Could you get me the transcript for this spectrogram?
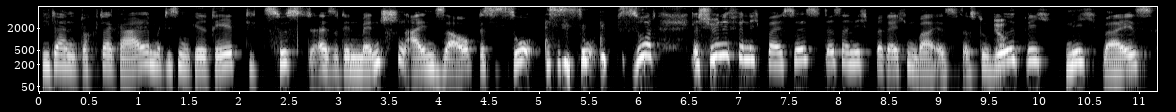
wie dann Dr. Guy mit diesem Gerät die Zyst, also den Menschen einsaugt, das ist so, es ist so absurd. Das Schöne finde ich bei Sis, dass er nicht berechenbar ist, dass du ja. wirklich nicht weißt,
